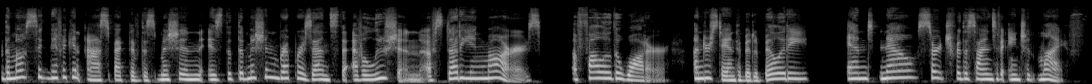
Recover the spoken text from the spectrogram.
the most significant aspect of this mission is that the mission represents the evolution of studying Mars, follow the water, understand habitability, and now search for the signs of ancient life.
